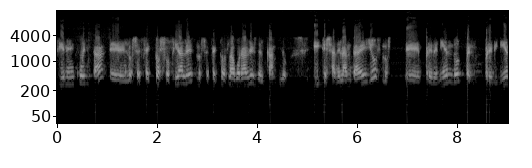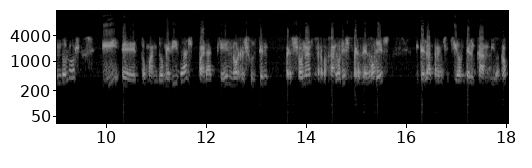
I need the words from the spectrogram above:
tiene en cuenta eh, los efectos sociales, los efectos laborales del cambio y que se adelanta a ellos, los eh, preveniendo, previniéndolos y eh, tomando medidas para que no resulten personas, trabajadores perdedores de la transición del cambio, ¿no?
